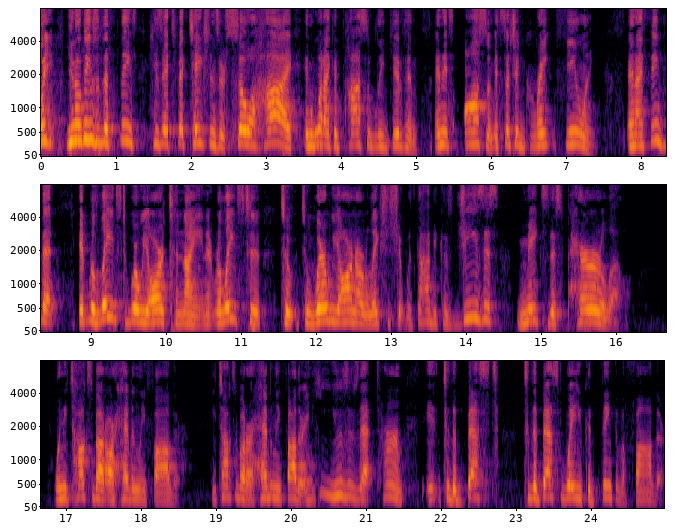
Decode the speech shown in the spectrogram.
but, you know, these are the things. His expectations are so high in what I could possibly give him. And it's awesome. It's such a great feeling. And I think that it relates to where we are tonight, and it relates to, to, to where we are in our relationship with God because Jesus makes this parallel when he talks about our Heavenly Father. He talks about our Heavenly Father, and he uses that term eh, to the best to the best way you could think of a father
